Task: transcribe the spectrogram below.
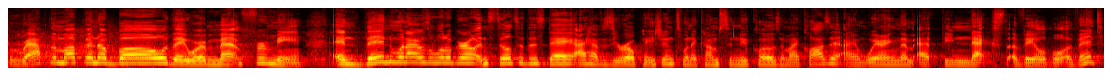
Wrap them up in a bow, they were meant for me. And then when I was a little girl, and still to this day, I have zero patience when it comes to new clothes in my closet. I am wearing them at the next available event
